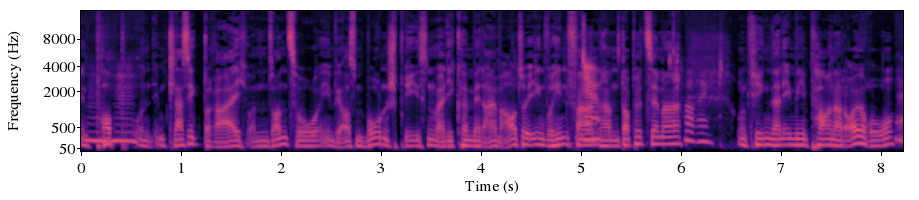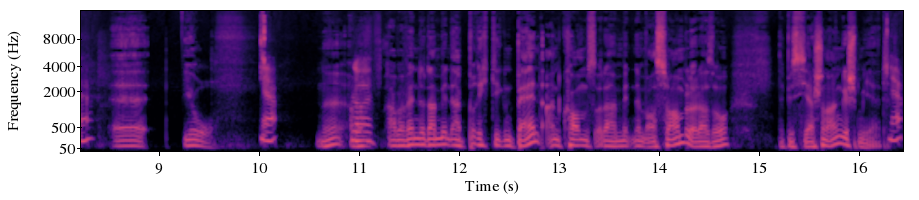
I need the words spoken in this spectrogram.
im Pop Mhm. und im Klassikbereich und sonst wo irgendwie aus dem Boden sprießen, weil die können mit einem Auto irgendwo hinfahren, Ja. haben ein Doppelzimmer Korrekt. und kriegen dann irgendwie ein paar hundert Euro. Ja. Äh, jo. Ja. Ne? Aber, aber wenn du dann mit einer richtigen Band ankommst oder mit einem Ensemble oder so, dann bist du ja schon angeschmiert. Ja.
